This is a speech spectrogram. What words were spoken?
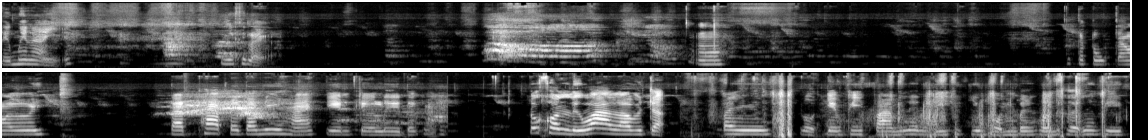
ติมให้หน่อยนี่คืออะไรอ๋อกระตุกจังเลย ตัดภาพไปตอนนี้หาเกมเจอเลยแล้วกันทุกคนหรือว่าเราจะไปโหลดเกมฟรีไฟล์มาเล่นดีจริงผมเป็นคนเคยเล่นฟรีไฟ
